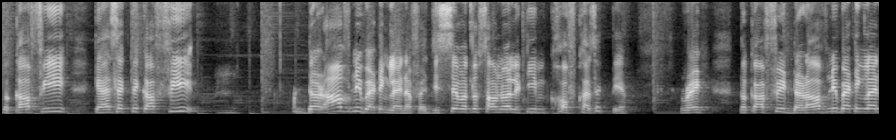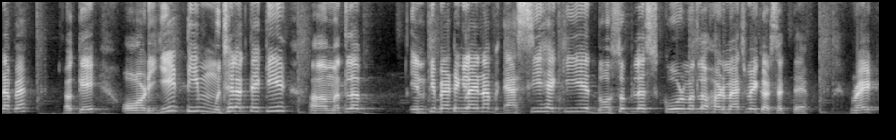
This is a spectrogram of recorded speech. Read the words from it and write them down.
तो काफ़ी, कह सकते काफ़ी डरावनी बैटिंग लाइनअप है जिससे मतलब सामने वाली टीम खौफ खा सकती है राइट तो काफ़ी डरावनी बैटिंग लाइनअप है ओके और ये टीम मुझे लगता है कि आ, मतलब इनकी बैटिंग लाइनअप ऐसी है कि ये 200 प्लस स्कोर मतलब हर मैच में ही कर सकते हैं राइट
